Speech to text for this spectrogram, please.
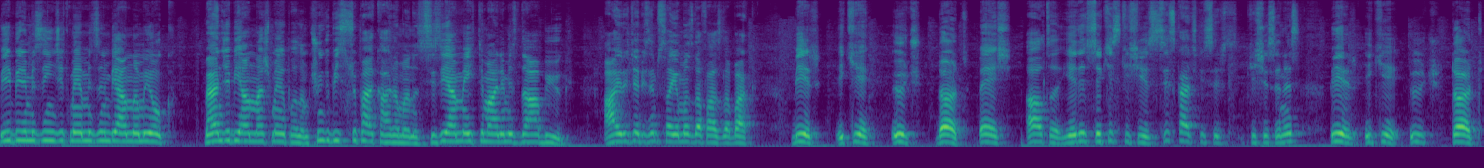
Birbirimizi incitmemizin bir anlamı yok. Bence bir anlaşma yapalım. Çünkü biz süper kahramanız. Sizi yenme ihtimalimiz daha büyük. Ayrıca bizim sayımız da fazla bak. 1, 2, 3, 4, 5, 6, 7, 8 kişiyiz. Siz kaç kişi, kişisiniz? 1, 2, 3, 4,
